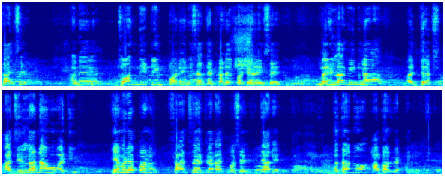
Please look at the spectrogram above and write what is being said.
થાય છે. અને ઝોનની ટીમ પણ એની સાથે ખડે પગે રહી છે. મહિલા વિંગના અધ્યક્ષ આ જિલ્લાના હોવાથી એમણે પણ સાથ સહકાર આપ્યો છે. ત્યારે બધાનો આભાર વ્યક્ત કર્યો.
